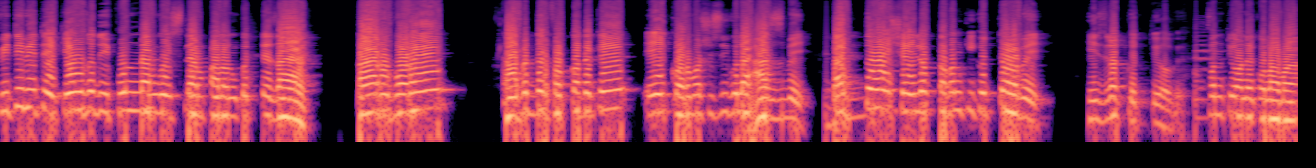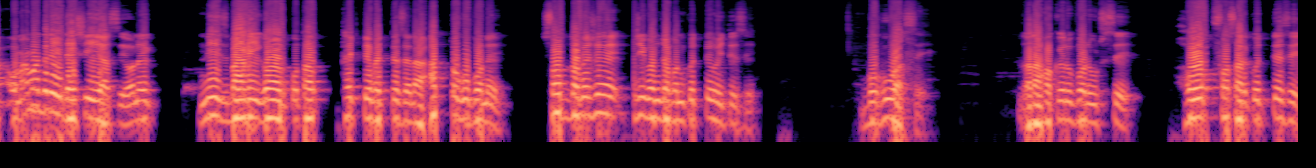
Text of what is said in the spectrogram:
পৃথিবীতে কেউ যদি পূর্ণাঙ্গ ইসলাম পালন করতে যায়, তার উপরে কাফেরদের পক্ষ থেকে এই কর্মসূচিগুলো আসবে। বাধ্য হয়ে সেই লোক তখন কি করতে হবে? হিজরত করতে হবে। পন্থী অনেক ওলামা, আমাদের এই দেশেই আছে, অনেক নিজ বাড়ি ঘর কোথাও থাকতে পারতেছে না, আত্মগোপনে, ছদ্মবেশে জীবনযাপন করতে হইতেছে। বহু আছে, যারা হকের উপর উঠছে, হক ফসার করতেছে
